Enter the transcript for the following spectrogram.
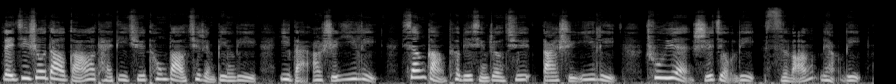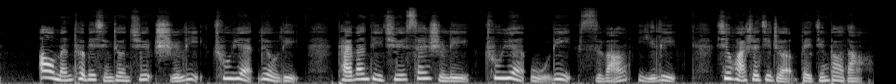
累计收到港澳台地区通报确诊病例一百二十一例，香港特别行政区八十一例，出院十九例，死亡两例。澳门特别行政区十例出院六例，台湾地区三十例出院五例，死亡一例。新华社记者北京报道。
